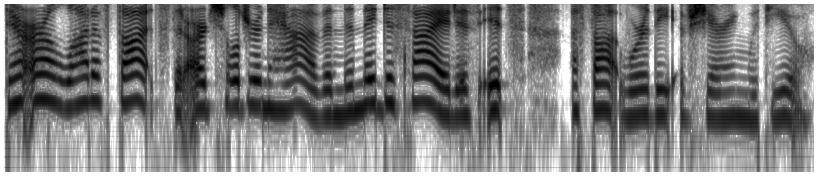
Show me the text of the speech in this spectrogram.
There are a lot of thoughts that our children have, and then they decide if it's a thought worthy of sharing with you.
